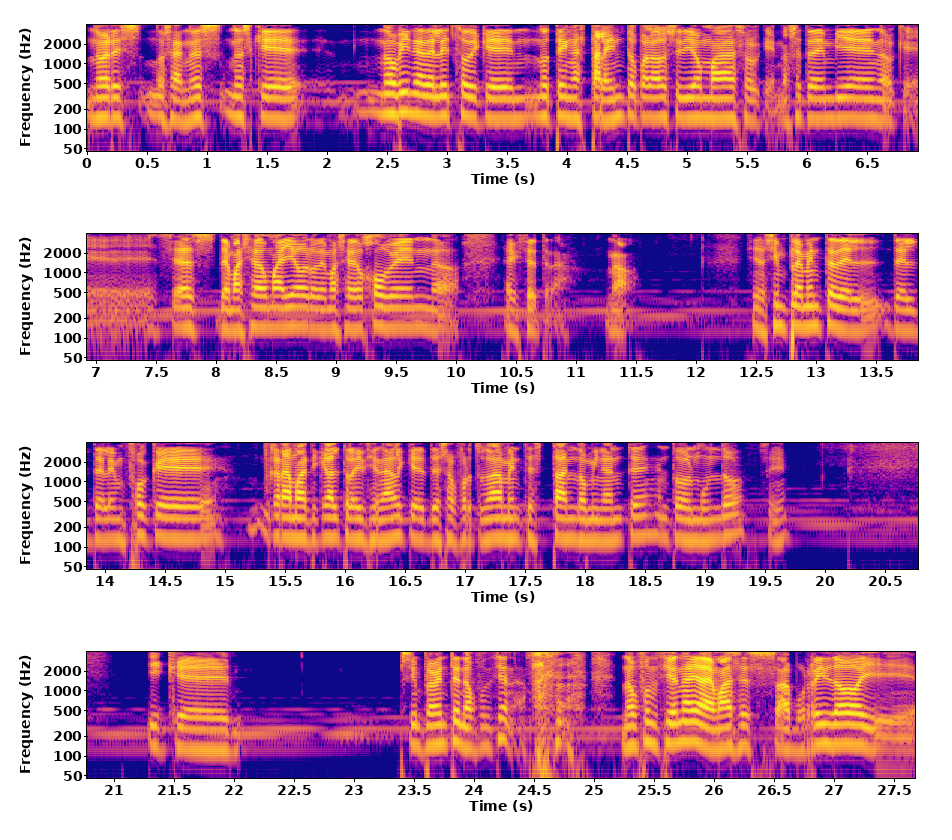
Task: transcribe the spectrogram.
no eres, o sea, no es no es que no viene del hecho de que no tengas talento para los idiomas o que no se te den bien o que seas demasiado mayor o demasiado joven, etcétera. No. Sino simplemente del, del, del enfoque gramatical tradicional que desafortunadamente es tan dominante en todo el mundo, ¿sí? Y que simplemente no funciona. no funciona y además es aburrido y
